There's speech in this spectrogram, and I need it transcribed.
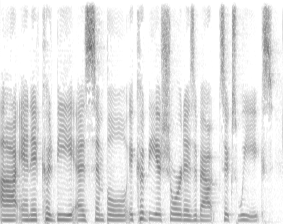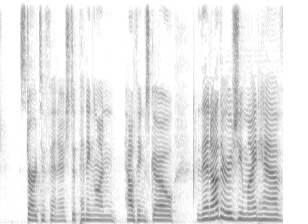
uh, and it could be as simple it could be as short as about six weeks start to finish depending on how things go then others you might have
